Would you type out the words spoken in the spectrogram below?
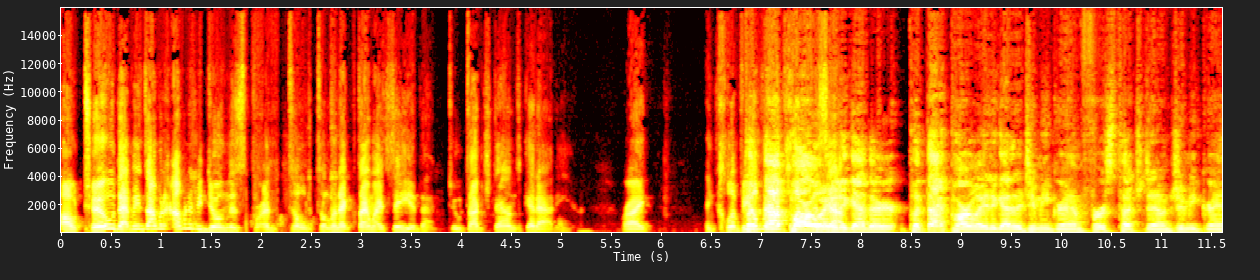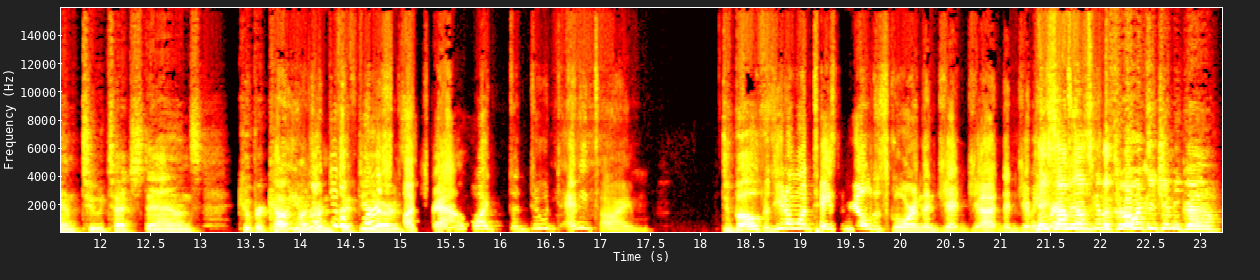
Oh, two? That means I'm gonna I'm gonna be doing this until until the next time I see you then. Two touchdowns, get out of here. Right. And clip, put that parlay together. Put that parlay together. Jimmy Graham first touchdown. Jimmy Graham two touchdowns. Cooper Kupp, no, 150 yards. Touchdown. Why to do anytime? Do both. Because you don't want Taysom Hill to score and then, J- J- uh, then Jimmy Taysom Hill's going to throw it to Jimmy Graham.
